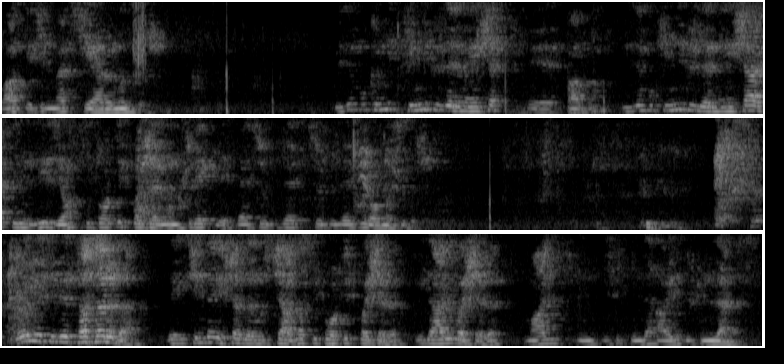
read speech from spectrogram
vazgeçilmez şiarımızdır. Bizim bu kimlik, kimlik üzerine inşa, e, pardon, bizim bu kimlik üzerine inşa ettiğimiz vizyon sportif başarının sürekli ve sürdürülebilir, olmasıdır. Böylesi bir tasarıda ve içinde yaşadığımız çağda sportif başarı, idari başarı, mali disiplin- disiplinden ayrı düşünülemez.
